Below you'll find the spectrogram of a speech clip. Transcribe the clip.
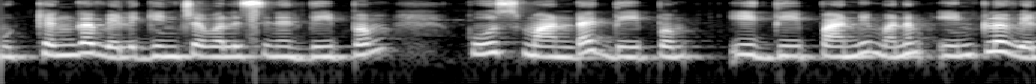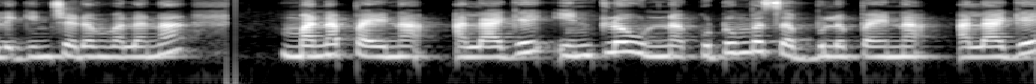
ముఖ్యంగా వెలిగించవలసిన దీపం కూస్మాండ దీపం. ఈ దీపాన్ని మనం ఇంట్లో వెలిగించడం వలన మన పైన అలాగే ఇంట్లో ఉన్న కుటుంబ సభ్యులపైన అలాగే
